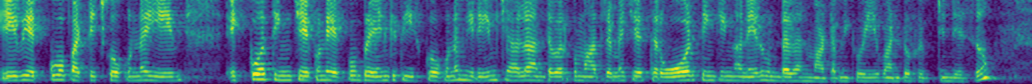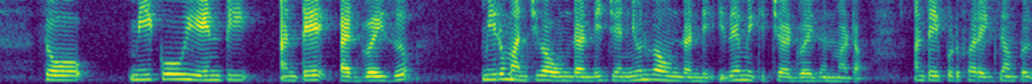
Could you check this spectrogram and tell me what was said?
ఏవి ఎక్కువ పట్టించుకోకుండా ఏవి ఎక్కువ థింక్ చేయకుండా ఎక్కువ బ్రెయిన్కి తీసుకోకుండా మీరు ఏం చేయాలో అంతవరకు మాత్రమే చేస్తారు. ఓవర్ థింకింగ్ అనేది ఉండదన్నమాట మీకు ఈ one to fifteen days so మీకు ఏంటి అంటే అడ్వైజ్ మీరు మంచిగా ఉండండి జెన్యున్గా ఉండండి. ఇదే మీకు ఇచ్చే అడ్వైజ్ అనమాట అంటే ఇప్పుడు ఫర్ ఎగ్జాంపుల్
